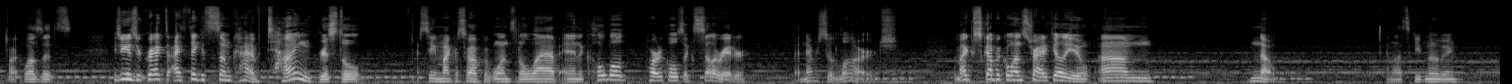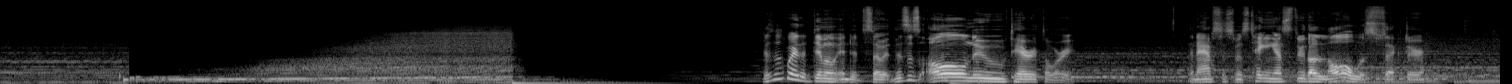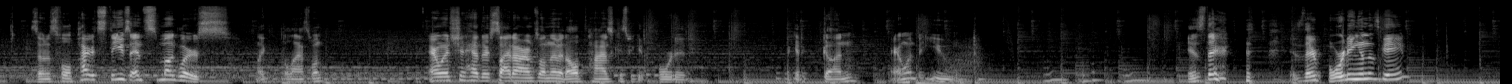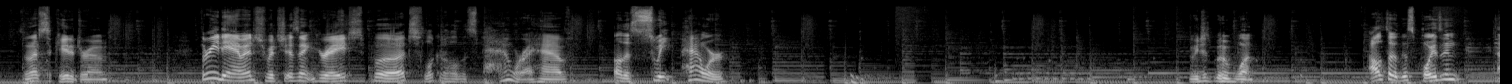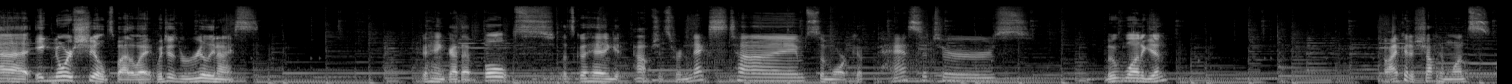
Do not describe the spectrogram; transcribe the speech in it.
What was it? These units are correct. I think it's some kind of time crystal. I've seen microscopic ones in the lab and in the cobalt particles accelerator, but never so large. The microscopic ones try to kill you. Um, no. And let's keep moving. This is where the demo ended, so this is all new territory. The nav system is taking us through the lawless sector. The zone is full of pirates, thieves, and smugglers, like the last one. Everyone should have their sidearms on them at all times in case we get boarded. I get a gun. Everyone but you. Is there? is there boarding in this game? That's cicada drone. Three damage, which isn't great, but look at all this power I have. Oh, this sweet power. We just move one. Also, this poison uh, ignores shields, by the way, which is really nice. Go ahead and grab that bolt. Let's go ahead and get options for next time. Some more capacitors. Move one again. Oh, I could have shot him once.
